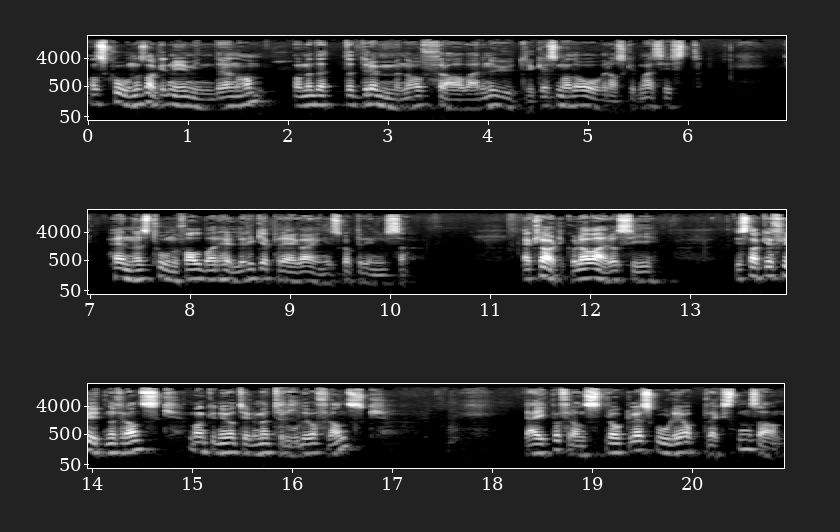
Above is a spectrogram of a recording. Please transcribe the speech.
Hans kone snakket mye mindre enn ham, og med dette drømmende og fraværende uttrykket som hadde overrasket meg sist. Hennes tonefall bar heller ikke preg av engelsk opprinnelse. Jeg klarte ikke å la være å si de snakker flytende fransk, man kunne jo til og med tro de var fransk. Jeg gikk på franskspråklige skoler i oppveksten, sa han.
